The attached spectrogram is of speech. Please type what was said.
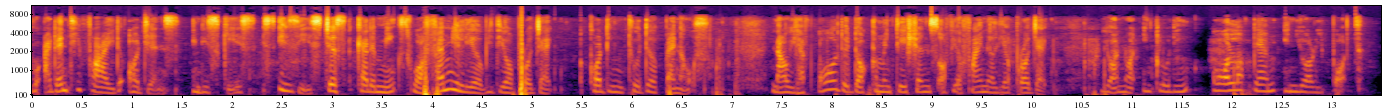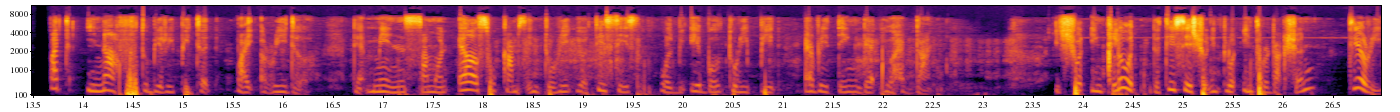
You identify the audience. In this case, it's easy. It's just academics who are familiar with your project according to the panels. Now you have all the documentations of your final year project. You are not including all of them in your report but enough to be repeated by a reader. That means someone else who comes in to read your thesis will be able to repeat everything that you have done. It should include, the thesis should include introduction, theory,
